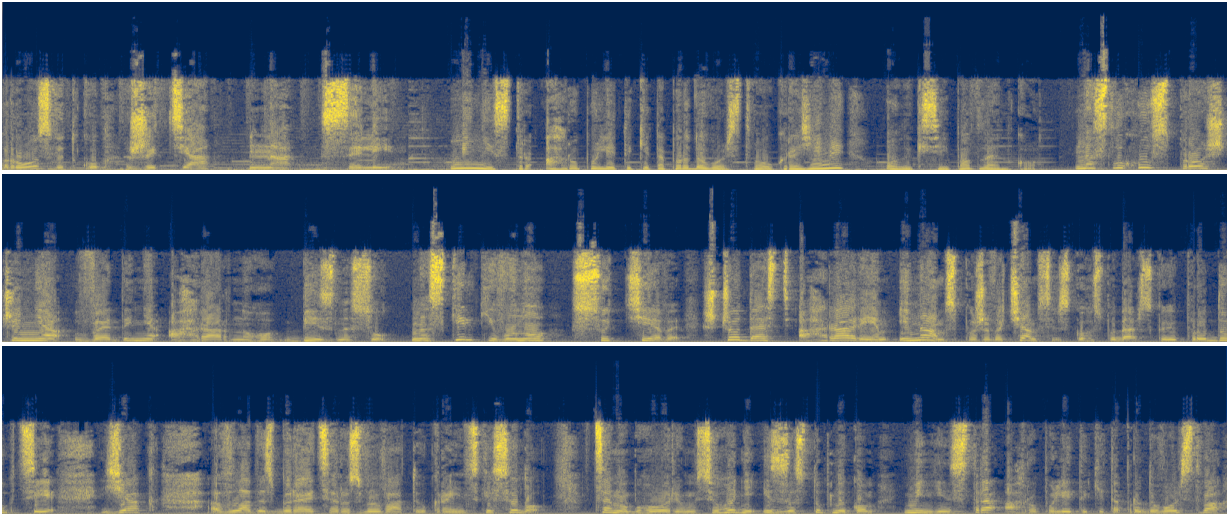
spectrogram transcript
розвитку життя на селі. Міністр агрополітики та продовольства України Олексій Павленко. На слуху спрощення ведення аграрного бізнесу. Наскільки воно суттєве, що дасть аграріям і нам, споживачам сільськогосподарської продукції, як влада збирається розвивати українське село? Це ми обговорюємо сьогодні із заступником міністра агрополітики та продовольства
